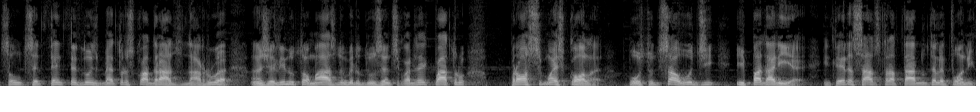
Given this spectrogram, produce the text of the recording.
são 72 metros quadrados, na rua Angelino Tomás, número 244, próximo à escola. Posto de saúde e padaria. Interessados tratar no telefone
